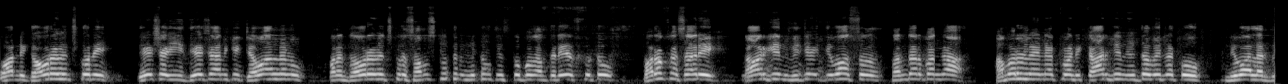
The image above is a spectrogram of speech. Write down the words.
వారిని గౌరవించుకొని దేశ ఈ దేశానికి జవాన్లను మనం గౌరవించుకున్న సంస్కృతిని ముందుకు తీసుకుపోదాం తెలియజేసుకుంటూ మరొకసారి కార్గిల్ విజయ్ దివాస్ సందర్భంగా అమరులైనటువంటి కార్గిల్ యుద్ధ వీరులకు నివాళులు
